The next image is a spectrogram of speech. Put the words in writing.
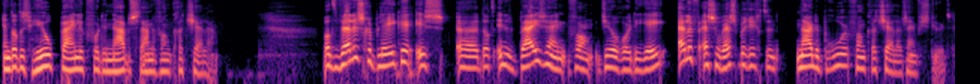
En dat is heel pijnlijk voor de nabestaanden van Cracella. Wat wel is gebleken is uh, dat in het bijzijn van Jill Roy de J 11 SOS-berichten naar de broer van Cracella zijn verstuurd.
